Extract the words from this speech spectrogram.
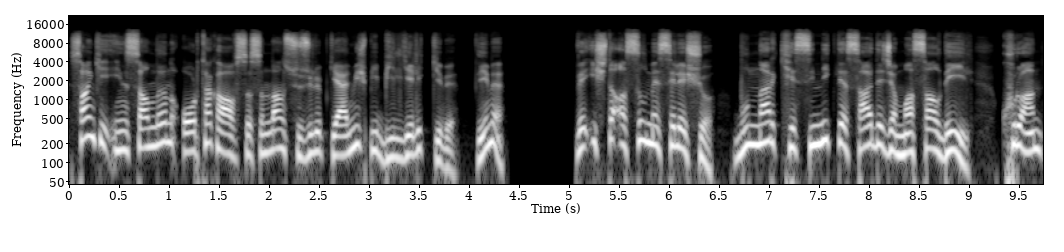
Sanki insanlığın ortak hafızasından süzülüp gelmiş bir bilgelik gibi, değil mi? Ve işte asıl mesele şu, bunlar kesinlikle sadece masal değil. Kur'an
